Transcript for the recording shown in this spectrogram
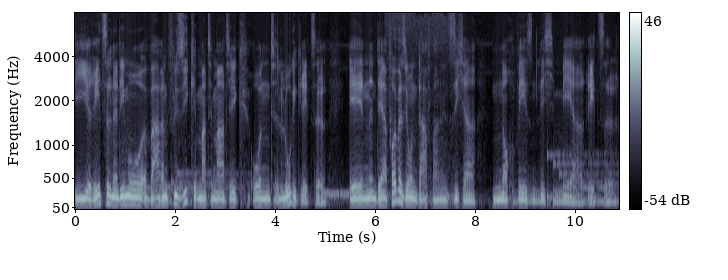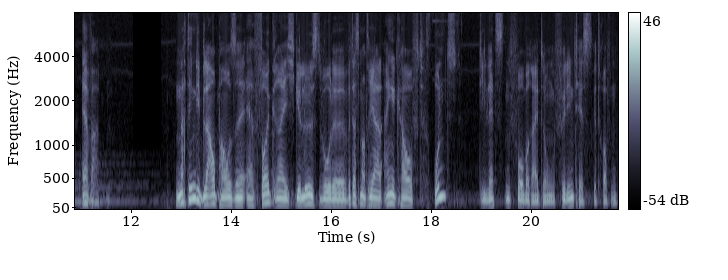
Die Rätsel in der Demo waren Physik, Mathematik und Logikrätsel. In der Vollversion darf man sicher noch wesentlich mehr Rätsel erwarten. Nachdem die Blaupause erfolgreich gelöst wurde, wird das Material eingekauft und die letzten Vorbereitungen für den Test getroffen.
